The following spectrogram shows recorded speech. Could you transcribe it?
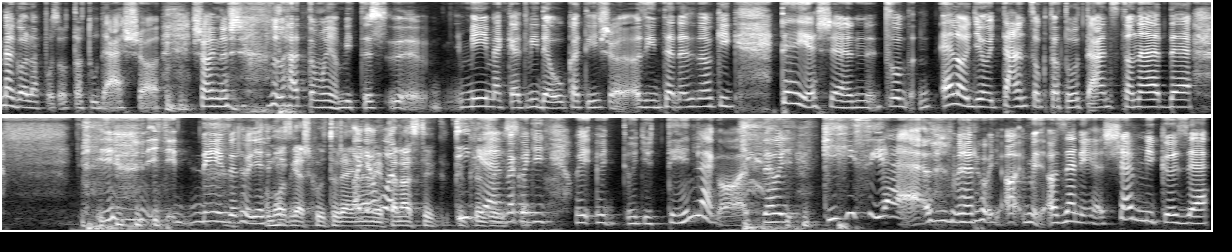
megalapozott a tudása. Sajnos láttam olyan bittes mémeket, videókat is az interneten, akik teljesen eladja, hogy táncoktató tánctanár, de így, így nézed, hogy... Ez, a mozgás kultúrája nem éppen azt tük, tükrözi Igen, meg hogy, így, hogy, hogy, hogy, hogy tényleg az, de hogy ki hiszi el? Mert hogy a, a zenéhez semmi köze,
